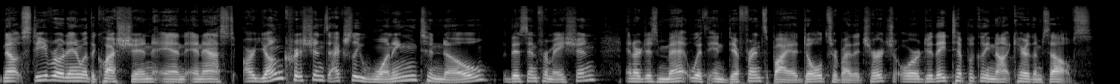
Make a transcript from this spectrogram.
Now, Steve wrote in with a question and, and asked Are young Christians actually wanting to know this information and are just met with indifference by adults or by the church, or do they typically not care themselves?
